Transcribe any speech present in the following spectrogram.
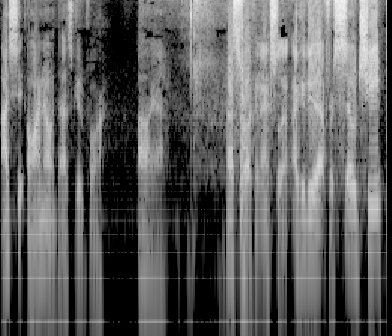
I see. Oh, I know what that's good for. Oh yeah, that's fucking excellent. I could do that for so cheap.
